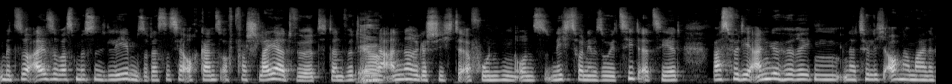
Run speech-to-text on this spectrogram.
mit so all sowas müssen die leben, sodass es ja auch ganz oft verschleiert wird. Dann wird ja. eine andere Geschichte erfunden und nichts von dem Suizid erzählt, was für die Angehörigen natürlich auch nochmal eine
